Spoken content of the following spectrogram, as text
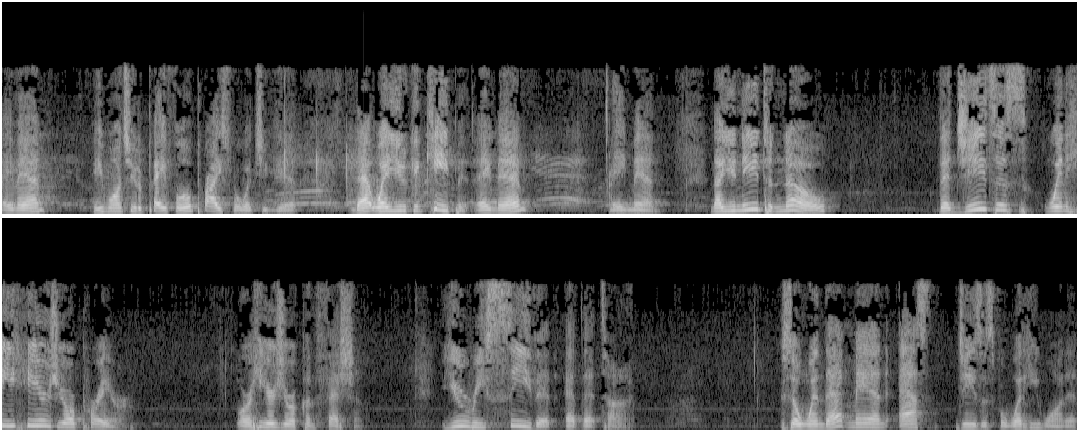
Amen. He wants you to pay full price for what you get. That way you can keep it. Amen. Amen. Now you need to know that Jesus, when he hears your prayer or hears your confession, you receive it at that time. So when that man asked Jesus for what he wanted,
